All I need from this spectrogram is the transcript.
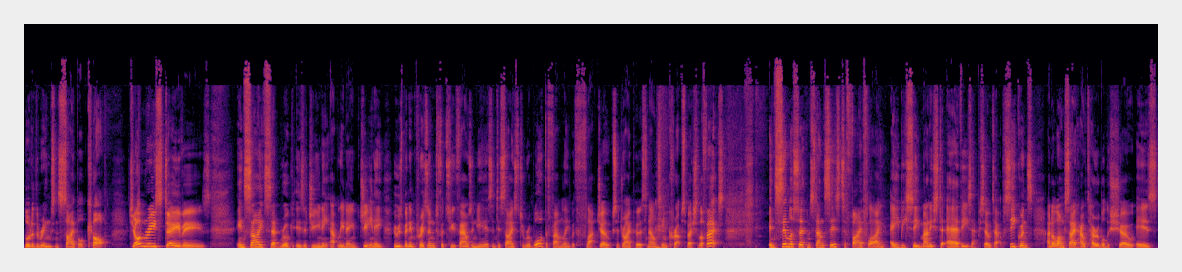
Lord of the Rings, and Cyborg Cop, John Rhys Davies. Inside said rug is a genie, aptly named Genie, who has been imprisoned for 2,000 years and decides to reward the family with flat jokes, a dry personality, and crap special effects. In similar circumstances to Firefly, ABC managed to air these episodes out of sequence, and alongside how terrible the show is,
